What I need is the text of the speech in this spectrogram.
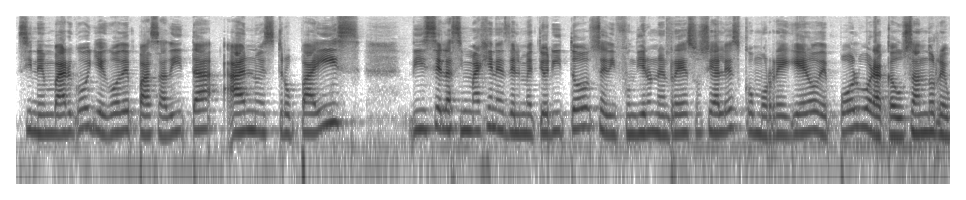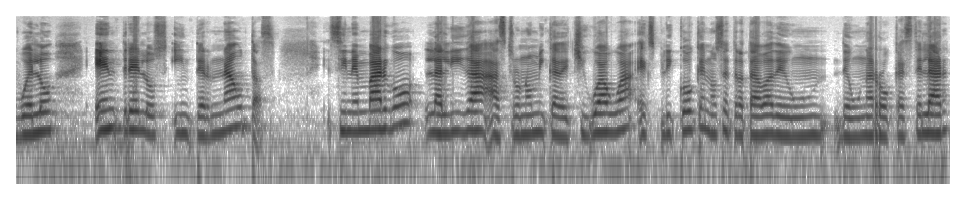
sin embargo, llegó de pasadita a nuestro país. Dice, las imágenes del meteorito se difundieron en redes sociales como reguero de pólvora, causando revuelo entre los internautas. Sin embargo, la Liga Astronómica de Chihuahua explicó que no se trataba de, un, de una roca estelar,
